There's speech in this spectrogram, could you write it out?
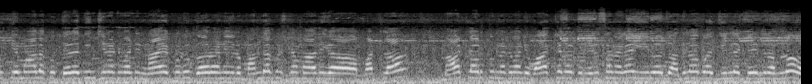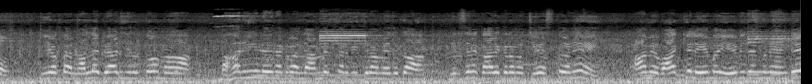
ఉద్యమాలకు తెరదించినటువంటి నాయకుడు గౌరవనీయులు మందకృష్ణ మాదిగ పట్ల మాట్లాడుతున్నటువంటి వ్యాఖ్యలకు నిరసనగా ఈరోజు ఆదిలాబాద్ జిల్లా కేంద్రంలో ఈ యొక్క నల్ల బ్యాడ్జీలతో మా మహనీయుడైనటువంటి అంబేద్కర్ విగ్రహం ఎదుట నిరసన కార్యక్రమం చేస్తూనే ఆమె వ్యాఖ్యలు ఏమో ఏ విధంగా ఉన్నాయంటే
